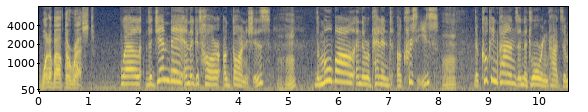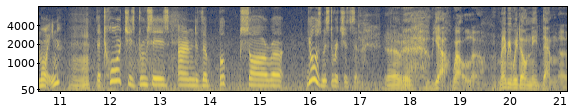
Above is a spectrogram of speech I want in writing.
What about the rest? Well, the djembe and the guitar are garnishes. Mm-hmm. The mobile and the repellent are Chrissy's. Mm. The cooking pans and the drawing pads are mine. Mm-hmm. The torch is Bruce's, and the books are uh, yours, Mr. Richardson. Uh, yeah, well, uh, maybe we don't need them. Uh,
